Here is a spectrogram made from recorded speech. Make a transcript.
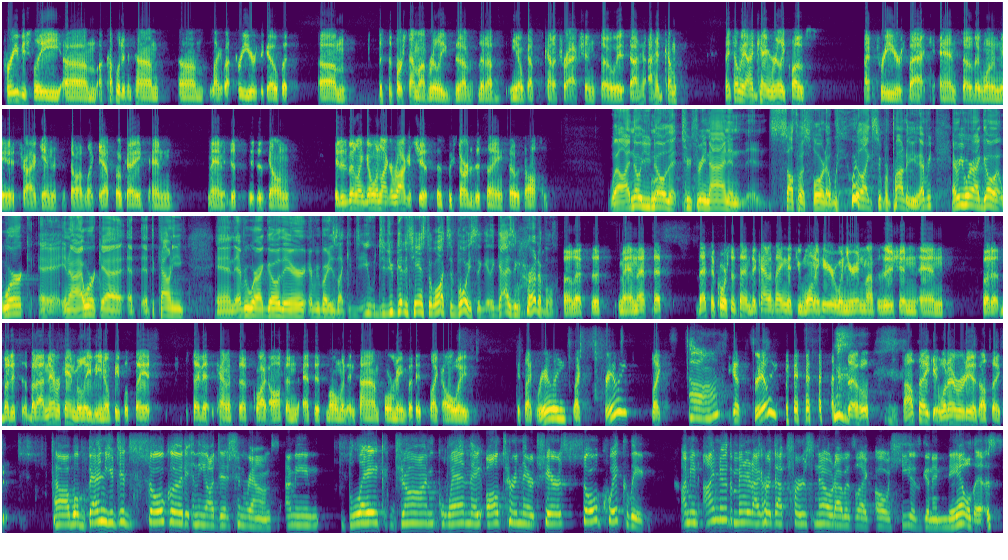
previously um, a couple of different times, um, like about three years ago. But um, this is the first time I've really that I've that I've you know got this kind of traction. So it, I, I had come. They told me I had came really close like three years back, and so they wanted me to try again. This so I was like, "Yep, okay." And man, it just it has gone. It has been like going like a rocket ship since we started this thing. So it's awesome. Well, I know you know that two three nine in Southwest Florida, we, we're like super proud of you. Every everywhere I go at work, uh, you know, I work uh, at at the county. And everywhere I go there, everybody's like, did you, did you get a chance to watch The Voice? The, the guy's incredible. So that's that's man, that that's that's of course the thing, the kind of thing that you want to hear when you're in my position. And but uh, but it's but I never can believe it. You know, people say it say that kind of stuff quite often at this moment in time for me. But it's like always, it's like really, like really, like Aw. you guys really. so I'll take it, whatever it is, I'll take it. Uh, well, Ben, you did so good in the audition rounds. I mean, Blake, John, Gwen, they all turned their chairs so quickly. I mean, I knew the minute I heard that first note, I was like, oh, he is going to nail this.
